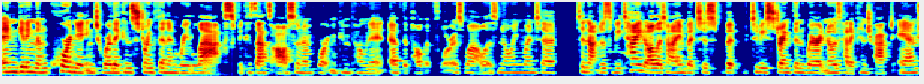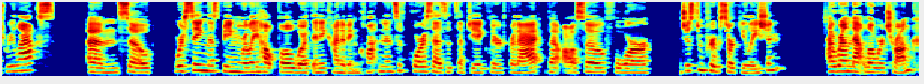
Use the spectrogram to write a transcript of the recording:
and getting them coordinating to where they can strengthen and relax because that's also an important component of the pelvic floor as well as knowing when to to not just be tight all the time, but to but to be strengthened where it knows how to contract and relax. Um, so we're seeing this being really helpful with any kind of incontinence, of course, as it's FDA cleared for that, but also for just improved circulation around that lower trunk.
